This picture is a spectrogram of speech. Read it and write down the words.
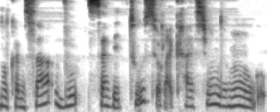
Donc comme ça, vous savez tout sur la création de mon logo.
